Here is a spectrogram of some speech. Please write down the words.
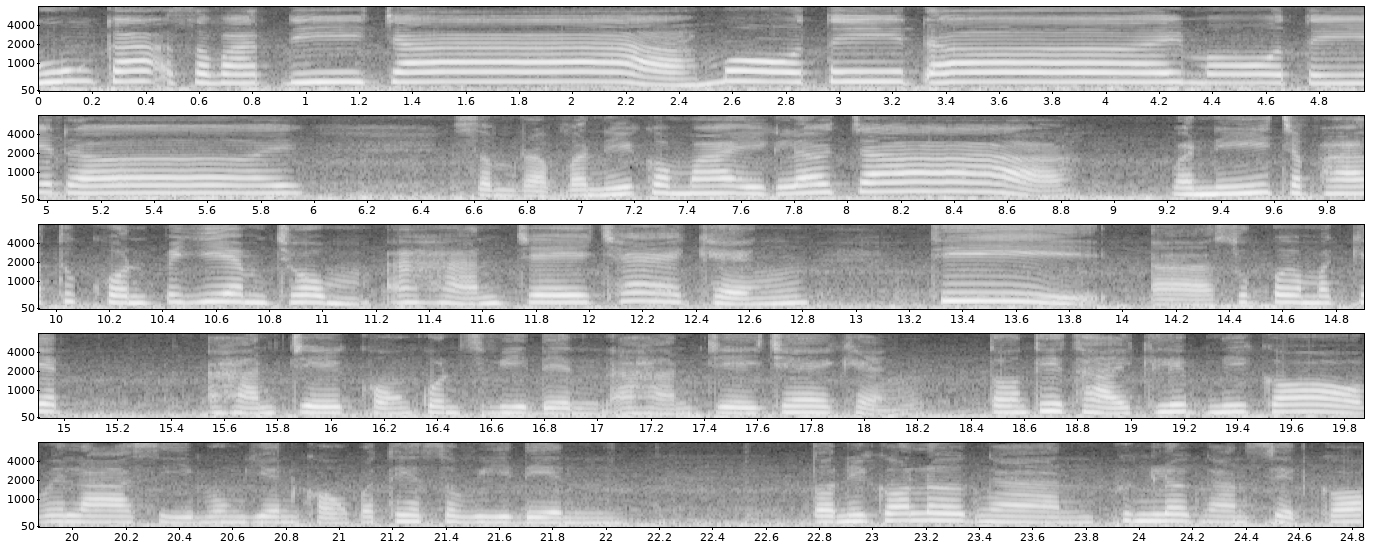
ุงกะสวัสดีจ้า โมตีดเอ้ยโมตีดเอ้ยสำหรับวันนี้ก็มาอีกแล้วจ้า วันนี้จะพาทุกคนไปเยี่ยมชมอาหารเจแช่แข็งที่ซูเปอร์มาร์เก็ตอาหารเจของคนสวีเดน อาหารเจแช่แข็ง ตอนที่ถ่ายคลิปนี้ก็เวลาสี่โมงเย็นของประเทศสวีเดน ตอนนี้ก็เลิกงานเพิ่งเลิกงานเสร็จก็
